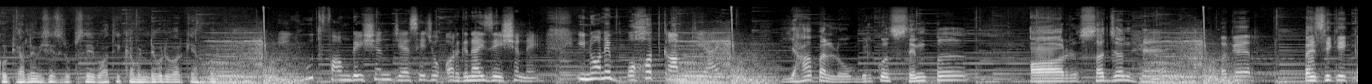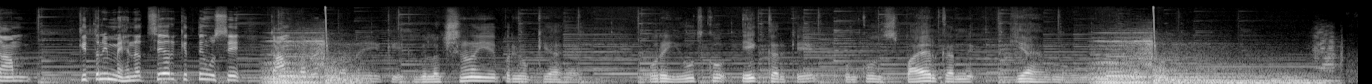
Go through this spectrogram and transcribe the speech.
कोठियाल ने विशेष रूप से बहुत ही कमेंडेबल वर्क यहाँ पर किया है। यूथ फाउंडेशन जैसे जो ऑर्गेनाइजेशन है इन्होंने बहुत काम किया है। यहाँ पर लोग बिल्कुल सिंपल और सज्जन हैं। बगैर पैसे के काम कितनी मेहनत से और कितने उससे काम कर रहे हैं। एक एक विलक्षण ये प्रयोग किया है पूरे यूथ को एक करके उनको इंस्पायर करने किया है उन लोगों ने।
